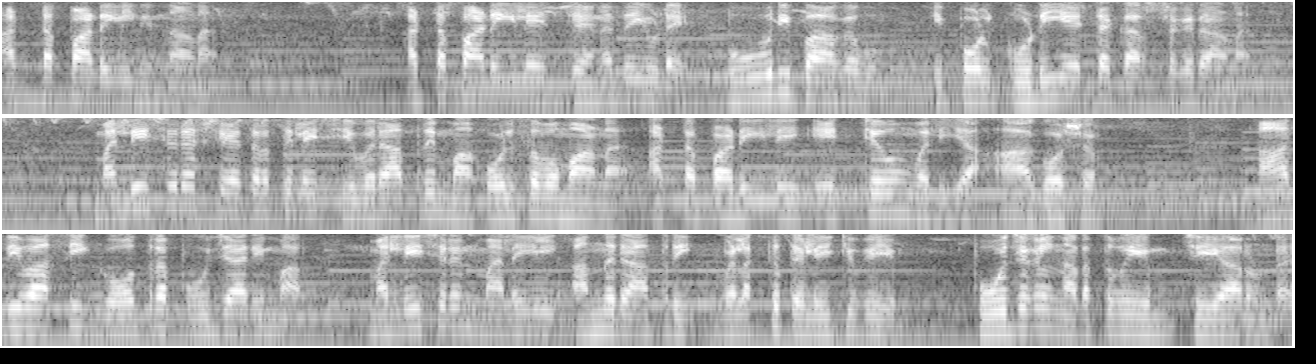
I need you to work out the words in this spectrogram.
അട്ടപ്പാടിയിൽ നിന്നാണ്. അട്ടപ്പാടിയിലെ ജനതയുടെ ഭൂരിഭാഗവും ഇപ്പോൾ കുടിയേറ്റ കർഷകരാണ്. മല്ലീശ്വര ക്ഷേത്രത്തിലെ ശിവരാത്രി മഹോത്സവമാണ് അട്ടപ്പാടിയിലെ ഏറ്റവും വലിയ ആഘോഷം. ആദിവാസി ഗോത്ര പൂജാരിമാർ മല്ലീശ്വരൻ മലയിൽ അന്ന് രാത്രി വിളക്ക് തെളിയിക്കുകയും പൂജകൾ നടത്തുകയും ചെയ്യാറുണ്ട്.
